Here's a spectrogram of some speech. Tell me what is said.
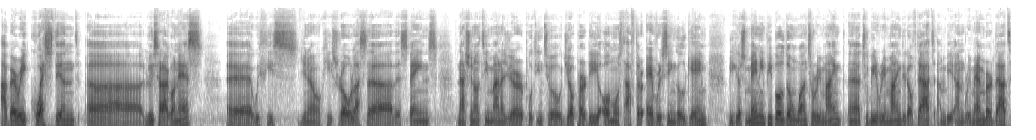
a very questioned uh, Luis Aragonés uh, with his, you know, his role as the, the Spain's national team manager put into jeopardy almost after every single game because many people don't want to remind uh, to be reminded of that and be and remember that.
